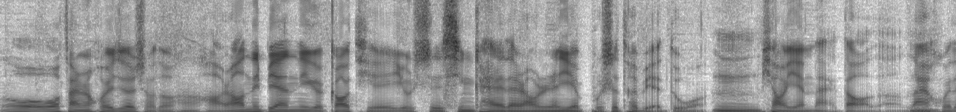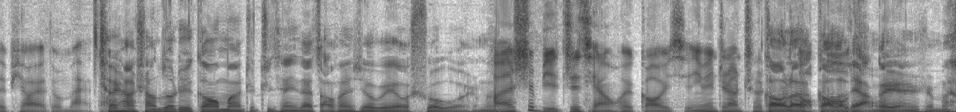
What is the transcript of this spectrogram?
我我反正回去的时候都很好，然后那边那个高铁又是新开的，然后人也不是特别多，嗯，票也买到了，来回的票也都买到了，车上上座率高吗？这之前你在早饭秀不也有说过什么？好像是比之前会高一些，因为这辆车高了高了两个人是吗？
